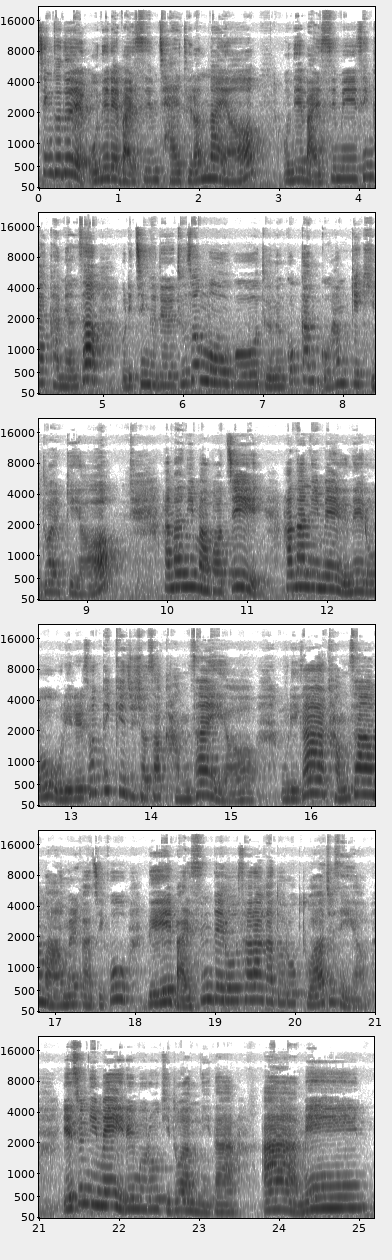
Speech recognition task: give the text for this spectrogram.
친구들, 오늘의 말씀 잘 들었나요? 오늘 말씀을 생각하면서 우리 친구들 두 손 모으고 두 눈 꼭 감고 함께 기도할게요. 하나님 아버지, 하나님의 은혜로 우리를 선택해 주셔서 감사해요. 우리가 감사한 마음을 가지고 늘 말씀대로 살아가도록 도와주세요. 예수님의 이름으로 기도합니다. 아멘.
